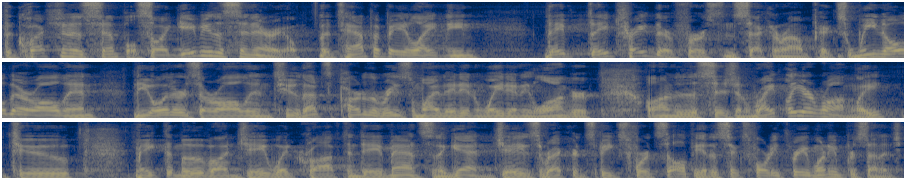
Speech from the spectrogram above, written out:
The question is simple. So I gave you the scenario. The Tampa Bay Lightning they they trade their first and second round picks. We know they're all in. The Oilers are all in too. That's part of the reason why they didn't wait any longer on the decision, rightly or wrongly, to make the move on Jay Woodcroft and Dave Manson. Again, Jay's record speaks for itself. He had a 643 winning percentage.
